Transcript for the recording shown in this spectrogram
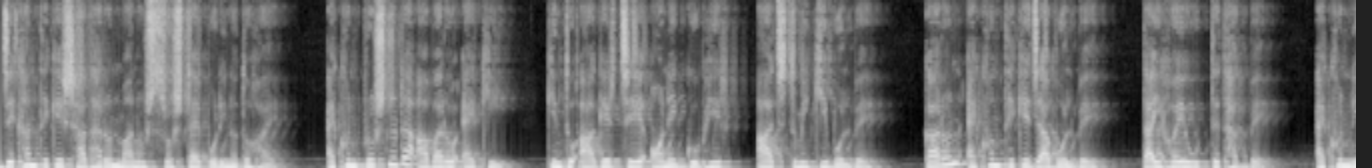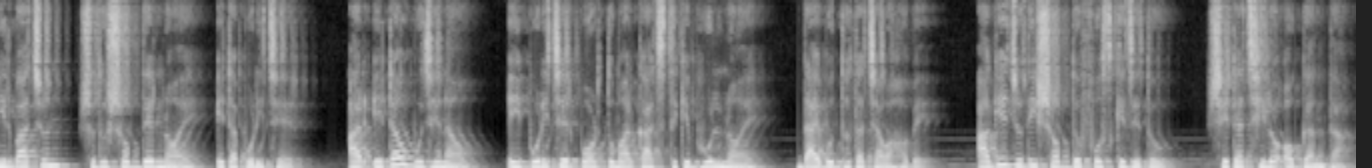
যেখান থেকে সাধারণ মানুষ স্রষ্টায় পরিণত হয়। এখন প্রশ্নটা আবারও একই, কিন্তু আগের চেয়ে অনেক গভীর আজ তুমি কি বলবে? কারণ এখন থেকে যা বলবে, তাই হয়ে উঠতে থাকবে। এখন নির্বাচন শুধু শব্দের নয়, এটা পরিচয়ের। আর এটাও বুঝে নাও, এই পরিচয়ের পর তোমার কাছ থেকে ভুল নয়, দায়বদ্ধতা চাওয়া হবে। আগে যদি শব্দ ফসকে যেত, সেটা ছিল অজ্ঞানতা।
